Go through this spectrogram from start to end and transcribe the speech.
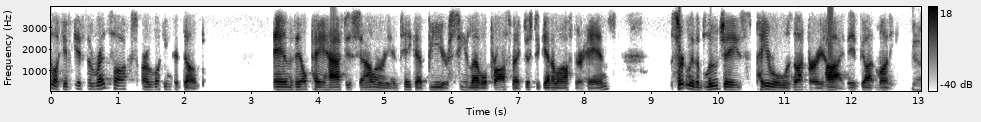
Look, if if the Red Sox are looking to dump, and they'll pay half his salary and take a B or C level prospect just to get him off their hands, certainly the Blue Jays payroll is not very high. They've got money. Yeah.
